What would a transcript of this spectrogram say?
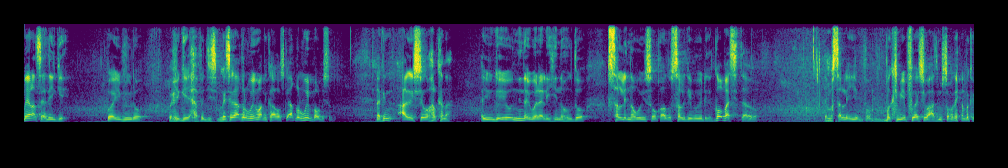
meelaan seexdaygee waayi buu yidho wuxuu geeyey xaafadiisa marka isaga aqal weyn waa ninka agooska aqal weyn baa u dhisan. Laakiin cagaysheego halkana ayuu geeyo nin ay walaaliyihiinna hugdo sallina wuu soo qaado salligii buu dhigay. Go' baa sitaa masalli iyo bakimiyo fogaashi waxaas ma socdayaan marka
